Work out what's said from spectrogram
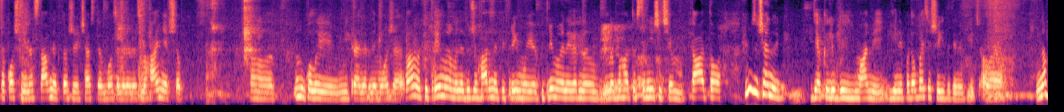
також мій наставник, теж часто возив мене на змагання, щоб Ну, коли мій тренер не може. Мама підтримує мене дуже гарно підтримує. Підтримує, мабуть, набагато сильніше, ніж тато. Ну, звичайно, як і любій мамі, їй не подобається, що її дитини б'ють, але вона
